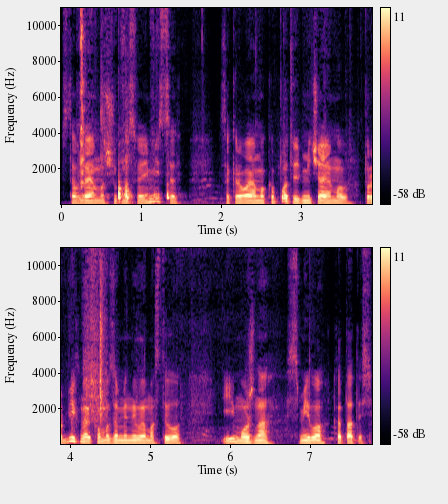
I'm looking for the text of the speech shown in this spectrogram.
вставляємо щуп на своє місце, закриваємо капот, відмічаємо пробіг, на якому замінили мастило, і можна сміло кататись.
